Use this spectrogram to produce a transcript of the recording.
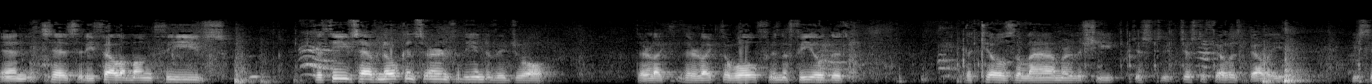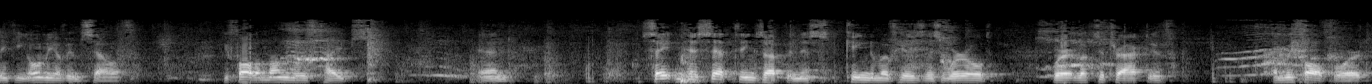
And it says that he fell among thieves. The thieves have no concern for the individual. They're like, they're like the wolf in the field that, that kills the lamb or the sheep just to, just to fill his belly. He's thinking only of himself. You fall among those types. And Satan has set things up in this kingdom of his, this world, where it looks attractive, and we fall for it.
